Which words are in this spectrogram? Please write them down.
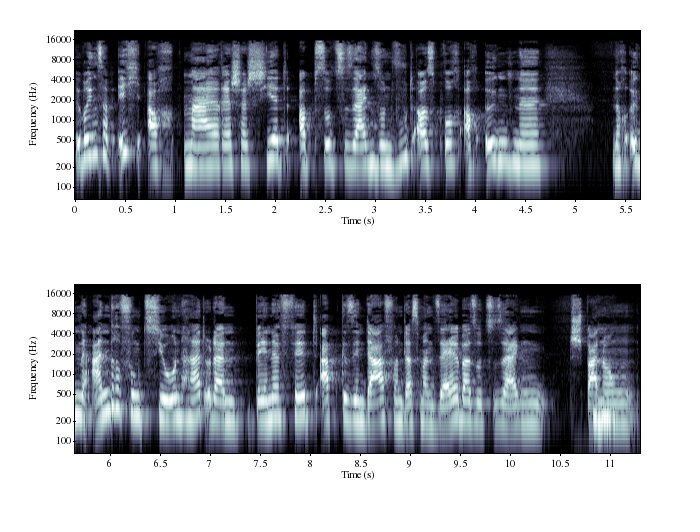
Übrigens habe ich auch mal recherchiert, ob sozusagen so ein Wutausbruch auch irgendeine noch irgendeine andere Funktion hat oder ein Benefit, abgesehen davon, dass man selber sozusagen Spannung mhm.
